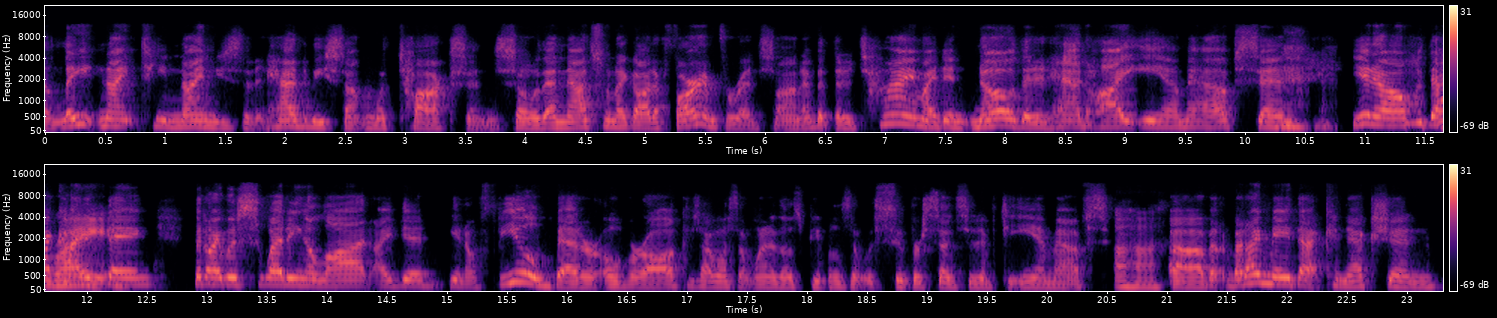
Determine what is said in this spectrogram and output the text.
the late 1990s, that it had to be something with toxins. So then that's when I got a far infrared sauna. But at the time, I didn't know that it had high EMFs and you know, that kind of thing. But I was sweating a lot. I did, you know, feel better overall because I wasn't one of those people that was super sensitive to EMFs. uh-huh. Uh, but but I made that connection,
